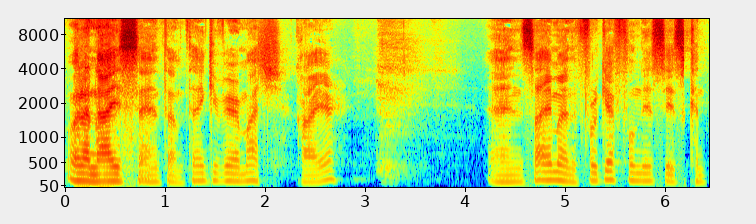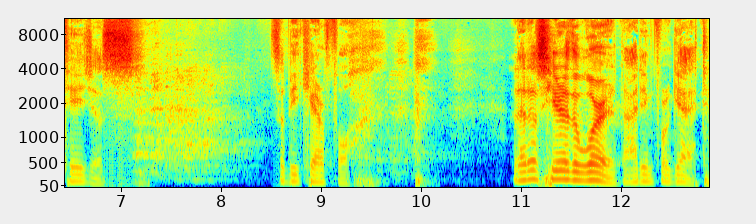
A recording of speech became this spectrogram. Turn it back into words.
What a nice anthem. Thank you very much, choir. And Simon, forgetfulness is contagious. So be careful. Let us hear the word. I didn't forget.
